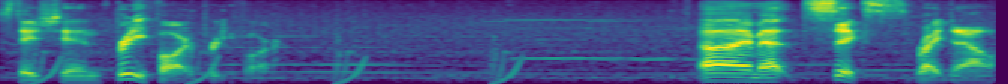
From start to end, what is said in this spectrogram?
stage 10? Pretty far, pretty far. I'm at 6 right now.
